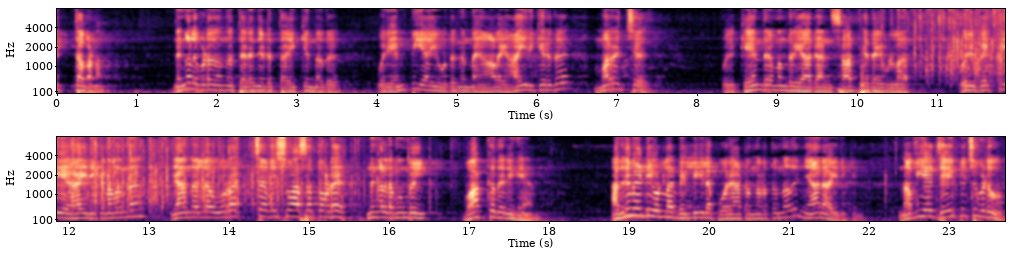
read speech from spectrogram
ഇത്തവണ നിങ്ങളിവിടെ നിന്ന് തെരഞ്ഞെടുത്ത് അയക്കുന്നത് ഒരു എം പി ആയി ഒതുങ്ങുന്ന ആളെ ആയിരിക്കരുത്. മറിച്ച് ഒരു കേന്ദ്രമന്ത്രിയാകാൻ സാധ്യതയുള്ള ഒരു വ്യക്തിയെ ആയിരിക്കണമെന്ന് ഞാൻ നല്ല ഉറച്ച വിശ്വാസത്തോടെ നിങ്ങളുടെ മുമ്പിൽ വാക്ക് തരികയാണ്. അതിനുവേണ്ടിയുള്ള ഡൽഹിയിലെ പോരാട്ടം നടത്തുന്നത് ഞാനായിരിക്കും. നവിയെ ജയിപ്പിച്ചു വിടൂ.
